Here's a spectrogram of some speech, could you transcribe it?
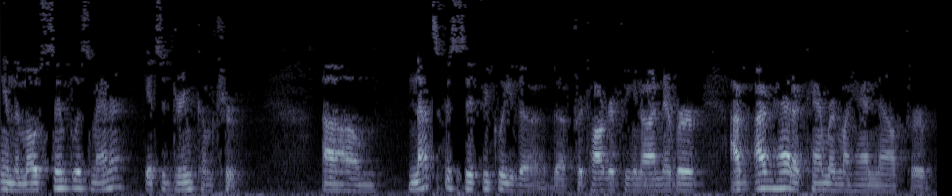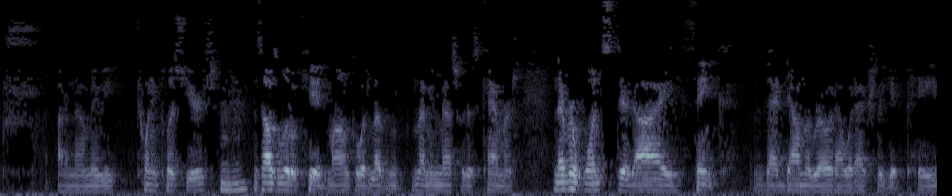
in the most simplest manner, it's a dream come true. Um, not specifically the the photography. You know, I never. I've I've had a camera in my hand now for I don't know maybe 20 plus years Mhm. since I was a little kid. My uncle would let me let me mess with his cameras. Never once did I think that down the road I would actually get paid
